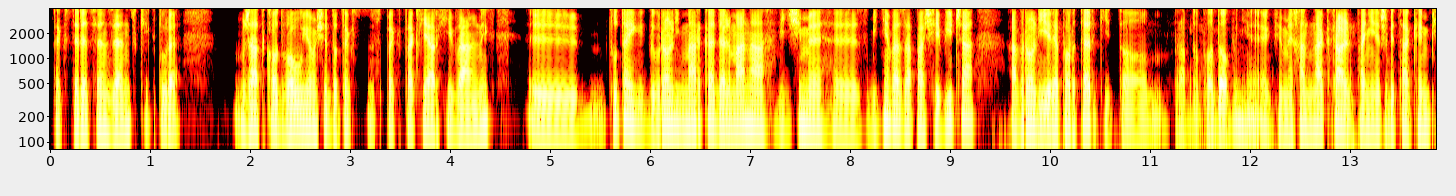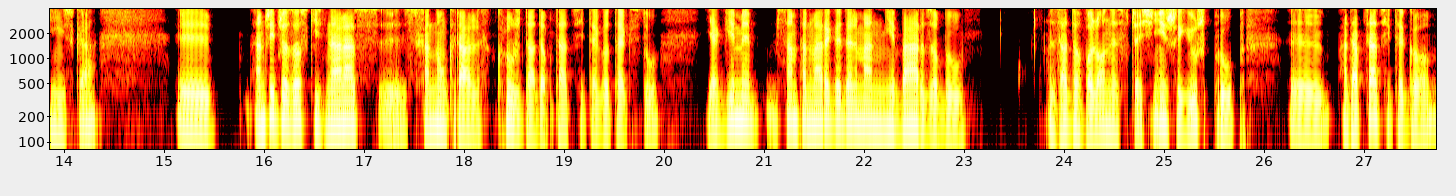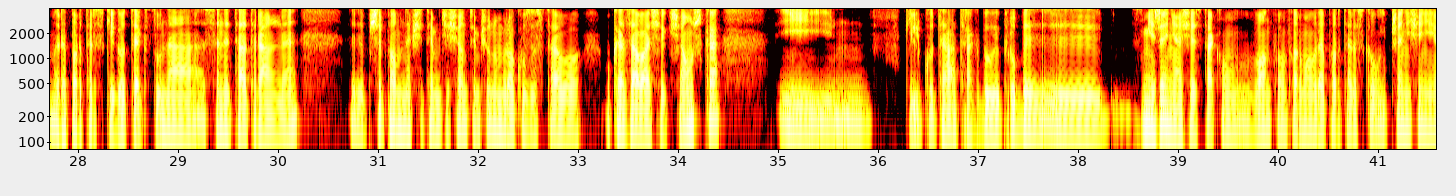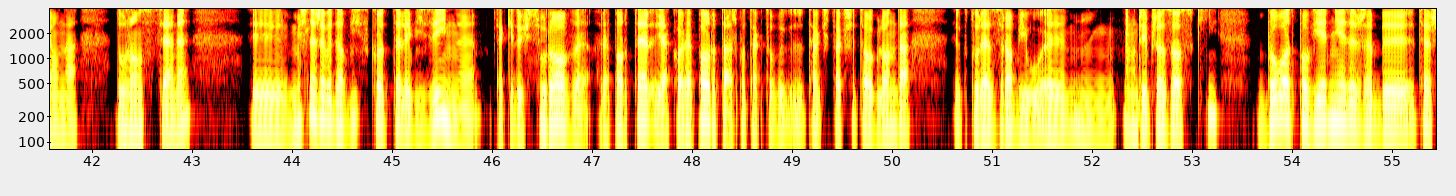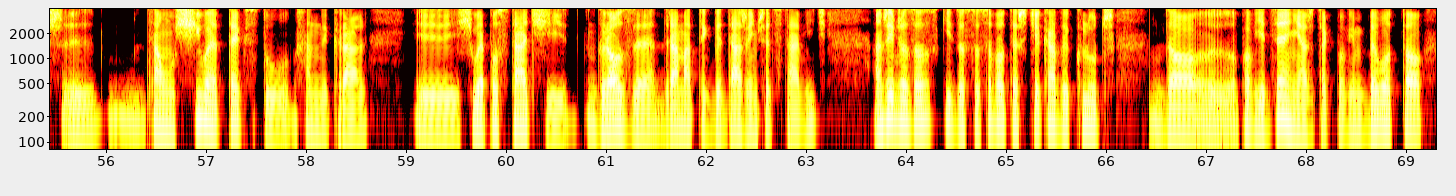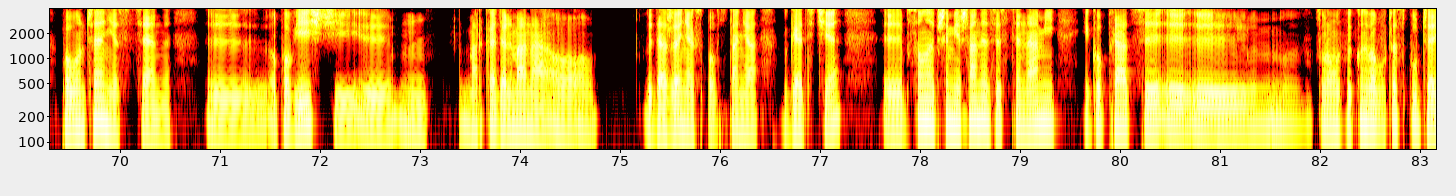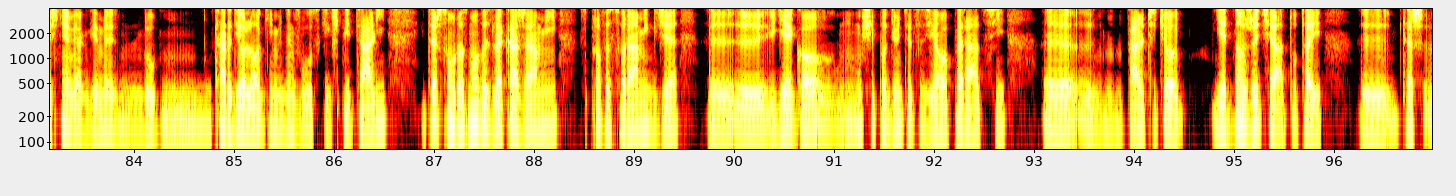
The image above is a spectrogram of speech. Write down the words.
teksty recenzenckie, które rzadko odwołują się do tekstu spektakli archiwalnych. Y, tutaj w roli Marka Delmana widzimy y, Zbigniewa Zapasiewicza, a w roli reporterki to prawdopodobnie, jak wiemy, Hanna Kral, pani Elżbieta Kępińska. Y, Andrzej Brzozowski znalazł z Hanną Kral klucz do adaptacji tego tekstu. Jak wiemy, sam pan Marek Edelman nie bardzo był zadowolony z wcześniejszych już prób adaptacji tego reporterskiego tekstu na sceny teatralne. Y, przypomnę, w 1977 roku zostało, ukazała się książka i w kilku teatrach były próby y, zmierzenia się z taką wątłą formą reporterską i przeniesienia ją na dużą scenę. Y, myślę, że wydawisko telewizyjne, takie dość surowe, reporter, jako reportaż, bo tak, to, tak, tak się to ogląda, które zrobił Andrzej Brzozowski, było odpowiednie, żeby też całą siłę tekstu Hanny Kral siłę postaci, grozę, dramat tych wydarzeń przedstawić. Andrzej Brzozowski zastosował też ciekawy klucz do opowiedzenia, że tak powiem, było to połączenie scen, y, opowieści y, Marka Delmana o wydarzeniach z powstania w getcie, y, są one przemieszane ze scenami jego pracy, y, y, którą wykonywał wówczas współcześnie, jak wiemy, był kardiologiem w jednym z łódzkich szpitali. I też są rozmowy z lekarzami, z profesorami, gdzie jego musi podjąć decyzję o operacji, walczyć o jedno życie, a tutaj też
